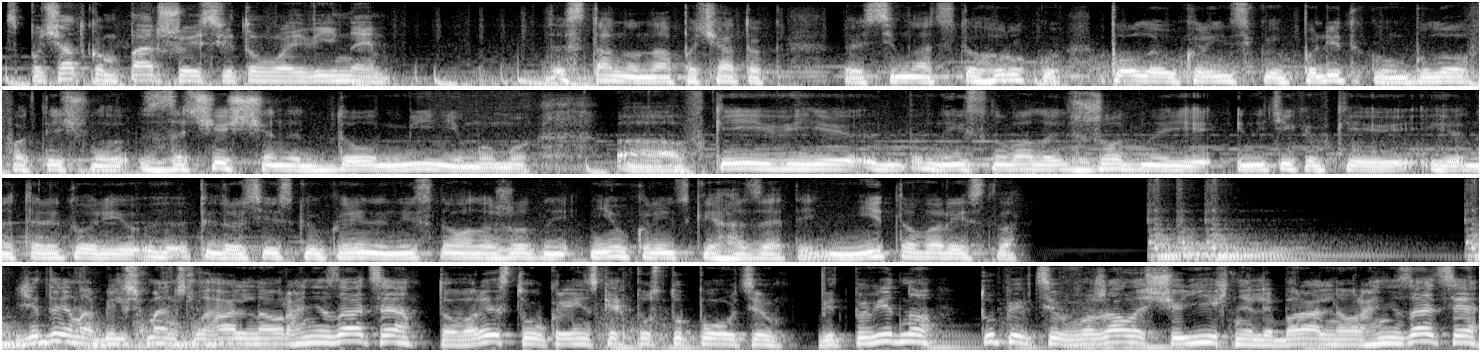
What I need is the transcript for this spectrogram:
з початком Першої світової війни. Станом на початок 17-го року поле української політики було фактично зачищене до мінімуму. В Києві не існувало жодної, і не тільки в Києві, і на території е, підросійської України не існувало жодної ні української газети, ні товариства. Єдина більш-менш легальна організація товариство українських поступовців. Відповідно, тупівці вважали, що їхня ліберальна організація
